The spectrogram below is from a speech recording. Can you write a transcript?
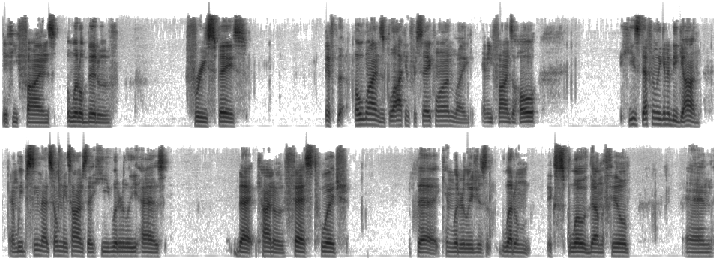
if he finds a little bit of free space. If the O line is blocking for Saquon, like, and he finds a hole, he's definitely going to be gone. And we've seen that so many times that he literally has that kind of fast twitch that can literally just let him explode down the field. And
